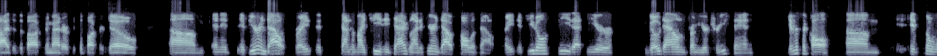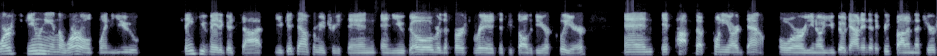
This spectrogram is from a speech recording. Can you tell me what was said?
size of the buck, no matter if it's a buck or doe. Um, and it's, if you're in doubt, right, it's kind of my cheesy tagline. If you're in doubt, call us out, right? If you don't see that deer go down from your tree stand, give us a call. Um, it's the worst feeling in the world when you think you've made a good shot. You get down from your tree stand and you go over the first ridge that you saw the deer clear and it pops up 20 yards down. Or, you know, you go down into the creek bottom that you're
